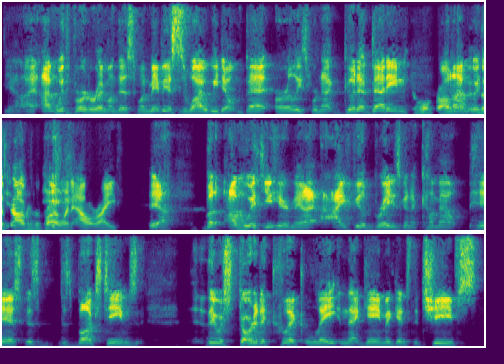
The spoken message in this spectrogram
Yeah, I, I'm with Verderame on this one. Maybe this is why we don't bet, or at least we're not good at betting. We'll probably, with the. Falcons will probably win outright. Yeah, but I'm with you here, man. I, I feel Brady's going to come out pissed. This this Bucks teams, they were started to click late in that game against the Chiefs.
